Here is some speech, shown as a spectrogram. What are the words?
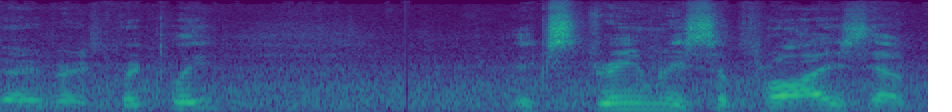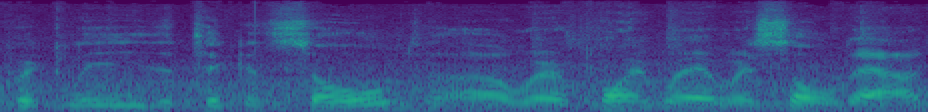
very, very quickly extremely surprised how quickly the tickets sold. Uh, we're at a point where we're sold out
